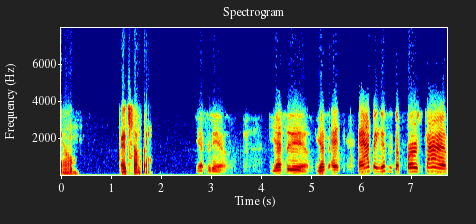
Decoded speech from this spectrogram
you know it's something. Yes, it is. Yes, it is. Yes, and, and I think this is the first time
